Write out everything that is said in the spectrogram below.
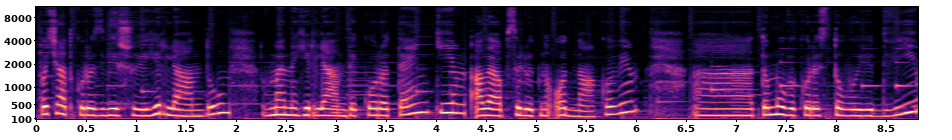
Спочатку розвішую гірлянду. В мене гірлянди коротенькі, але абсолютно однакові, тому використовую дві.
